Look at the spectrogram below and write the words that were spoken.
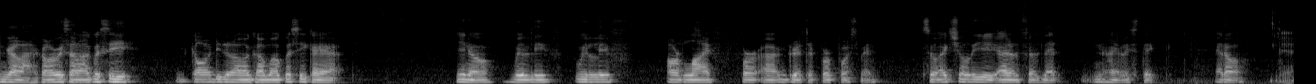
Enggak lah, kalau misalnya aku sih, kalau di dalam agama aku sih kayak, you know, we live, we live our life for a greater purpose, man. So actually, I don't feel that nihilistic at all. Ya.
